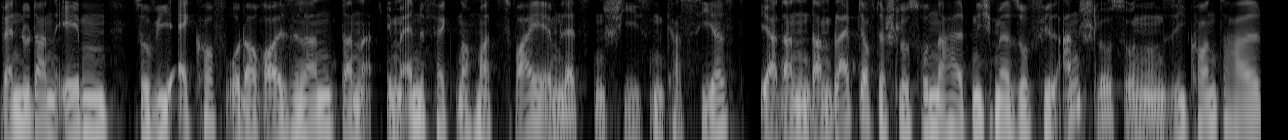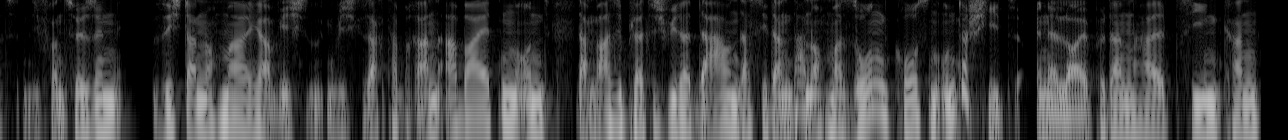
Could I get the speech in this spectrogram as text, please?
wenn du dann eben, so wie Eckhoff oder Reuseland, dann im Endeffekt nochmal zwei im letzten Schießen kassierst, ja, dann, dann bleibt dir auf der Schlussrunde halt nicht mehr so viel Anschluss. Und, und sie konnte halt, die Französin, sich dann nochmal, ja, wie ich, wie ich gesagt habe, ranarbeiten und dann war sie plötzlich wieder da und dass sie dann da nochmal so einen großen Unterschied in der Loipe dann halt ziehen kann,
